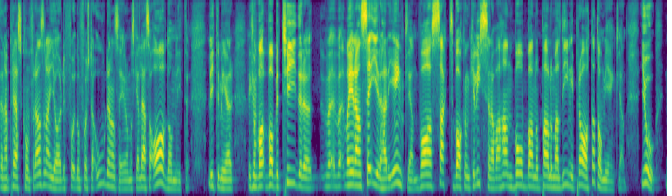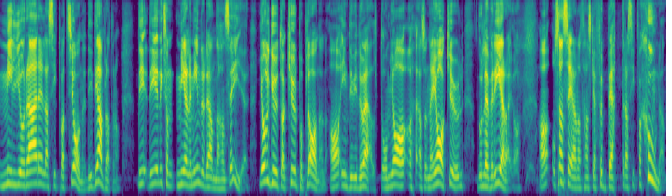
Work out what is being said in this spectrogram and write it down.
den här presskonferensen han gör, för, de första orden han säger, om man ska läsa av dem lite, lite mer, liksom, vad, vad betyder det, vad, vad, är det han säger här egentligen? Vad har sagts bakom kulisserna? Vad har han, Bobban och Paolo Maldini pratat om egentligen? Jo, migliorare la situazione, det är det han pratar om. Det, det, är liksom mer eller mindre det enda han säger. Jag vill gå ut och ha kul på planen, ja individuellt. Och om jag, alltså när jag har kul, då levererar jag. Ja, och sen säger han att han ska förbättra situationen.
